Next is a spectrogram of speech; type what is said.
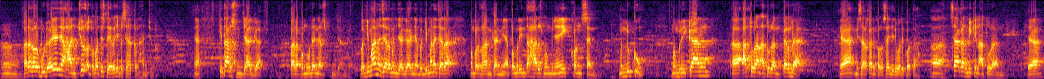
Hmm. Karena kalau budayanya hancur, otomatis daerahnya pasti akan hancur. Ya, kita harus menjaga. Para pemuda ini harus menjaga. Bagaimana cara menjaganya? Bagaimana cara mempertahankannya? Pemerintah harus mempunyai konsen, mendukung, memberikan eh, aturan-aturan perda. Ya, misalkan kalau saya jadi wali kota, Ah, saya akan bikin aturan ya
